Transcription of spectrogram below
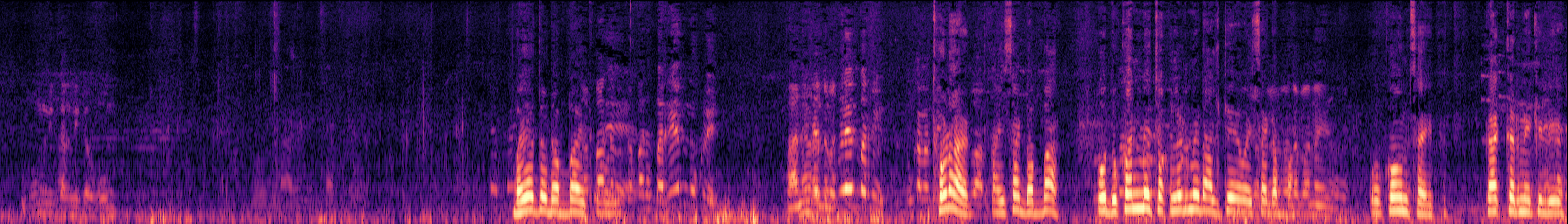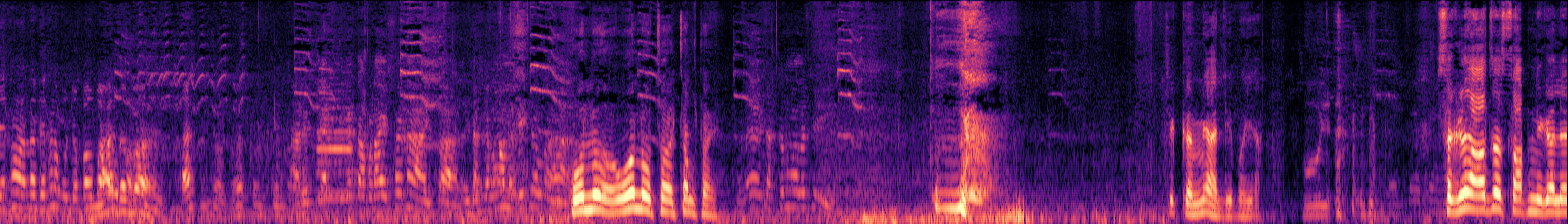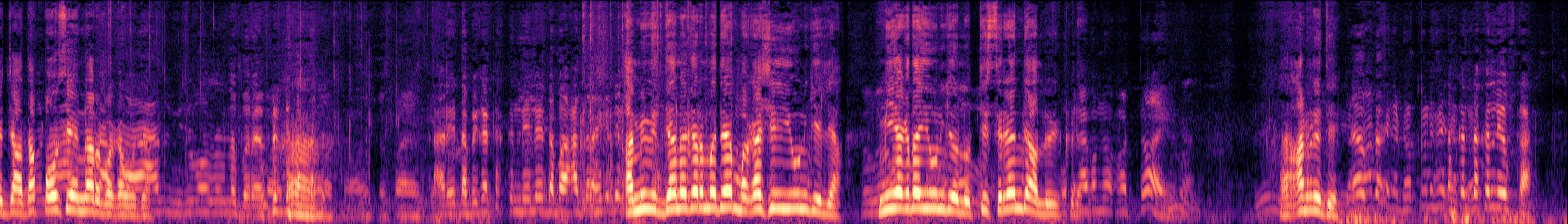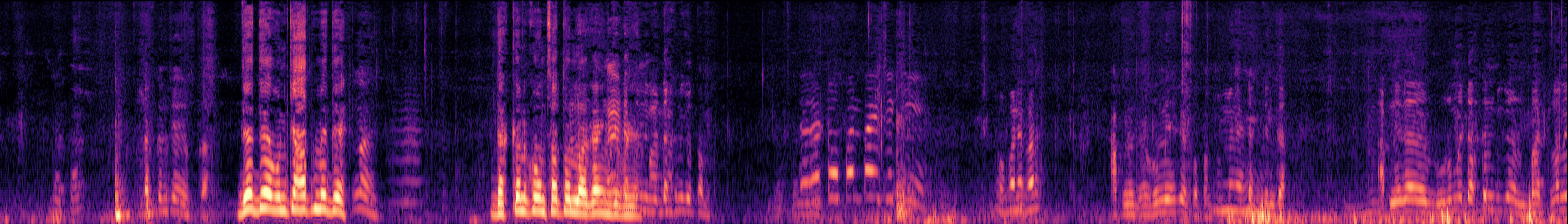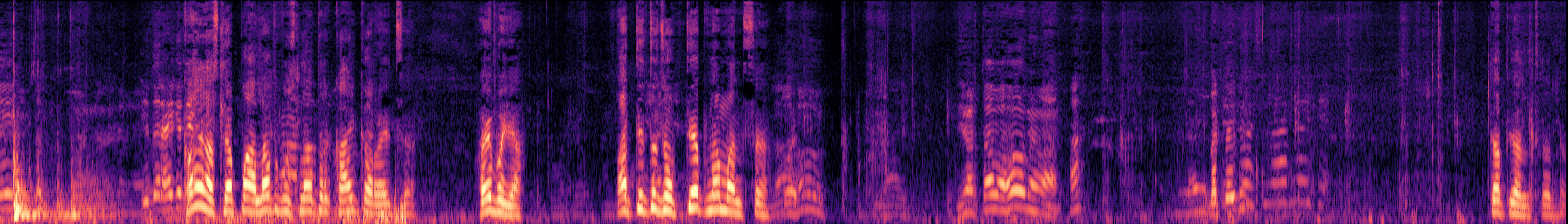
ओम निकाल निकाल ओम भैया तो डब्बा आहे का? पर्याय मोकळे पाणी होतं मोकळे आहेत बरं. दुकानात थोड़ा ऐसा डब्बा वो दुकान में चॉकलेट में डालते हैं वैसा डब्बा वो कौन सा है? पैक करने के लिए। देखा ना देखा ना कोई डब्बा बाहर हाँ? अरे प्लास्टिक का डब्बा ऐसा ना ऐसा। ढक्कन वाला ले चल रहा वो लो वो लो च- चलता है। है ढक्कन वाला चाहिए ची कमी आली भैया। सगळे आजच साप निघाले ज्यादा पाऊस येणार बघा उद्या. आज विजू बरं हा. अरे डबे का ढक्कन ले ले डब्बा आज आहे का ते आम्ही विद्यानगरमध्ये मगाशी येऊन गेल्या. मी एकदा येऊन गेलो तिसऱ्यांदा आलो इकडे. हा, आण रे ते. ढक्कन ढक्कन ले उसका ढक्कन चाहिए उसका दे दे उनके हाथ में दे. ढक्कन कौन सा तो लगाएंगे भैया? त्याला टोपण पाहिजे की. अपने रूम में है क्या टोपन ढक्कन का। अपने का रूम में ढक्कन भी बाटला नाही इधर? है क्या काय असल्या पालात घुसला तर काय करायचं? होय भैया. आज तिथं झोपतेत ना माणसं. त्यात घाल श्रद्धा.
